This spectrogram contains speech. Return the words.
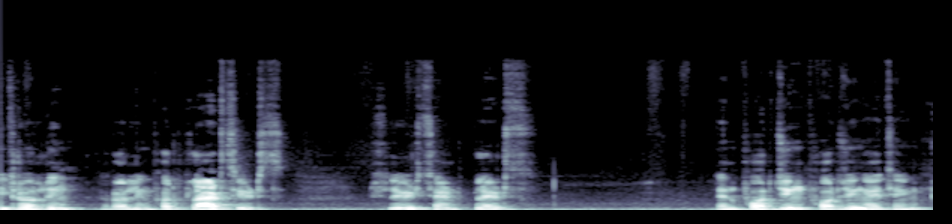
is rolling rolling for flat sheets, slits and plates then forging forging I think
